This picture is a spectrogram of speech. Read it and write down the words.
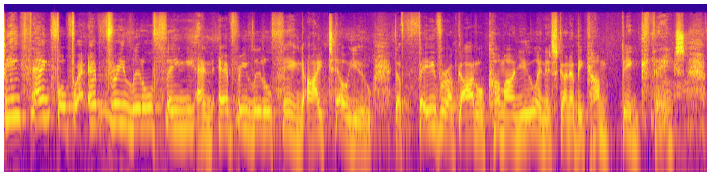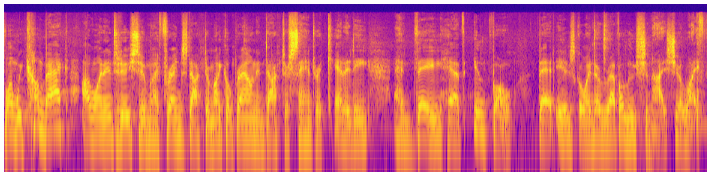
Be thankful for every little thing and every little thing. I tell you, the favor of God will come on you and it's going to become big things. When we come back, I want to introduce you to my friends, Dr. Michael Brown and Dr. Sandra Kennedy, and they have info that is going to revolutionize your life.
